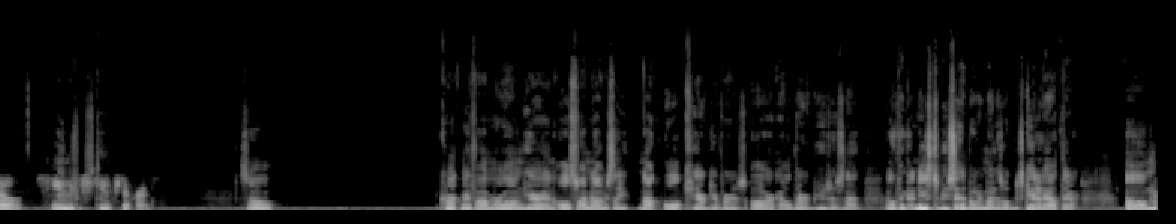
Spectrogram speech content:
so huge huge difference so correct me if I'm wrong here, and also, I mean, obviously, not all caregivers are elder abusers, and that, I don't think that needs to be said, but we might as well just get it out there. Um,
